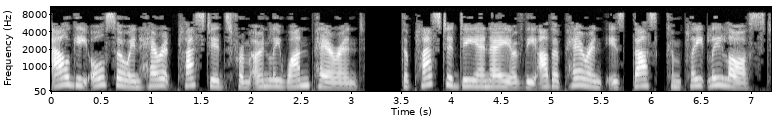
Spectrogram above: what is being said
Algae also inherit plastids from only one parent. The plastid DNA of the other parent is, thus, completely lost.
